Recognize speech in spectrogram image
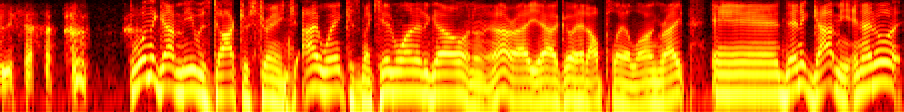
Yeah. The one that got me was Doctor Strange. I went because my kid wanted to go, and I'm like, all right, yeah, go ahead, I'll play along, right? And then it got me, and I don't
